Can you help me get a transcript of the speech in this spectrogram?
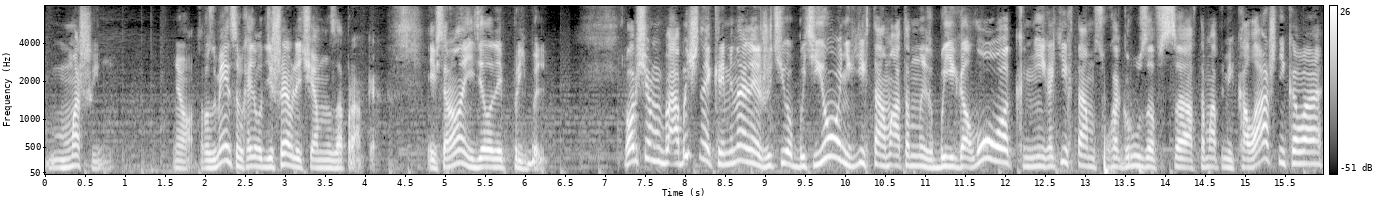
машин. Вот. Разумеется, выходило дешевле, чем на заправках. И все равно они делали прибыль. В общем, обычное криминальное житье-бытие, никаких там атомных боеголовок, никаких там сухогрузов с автоматами Калашникова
